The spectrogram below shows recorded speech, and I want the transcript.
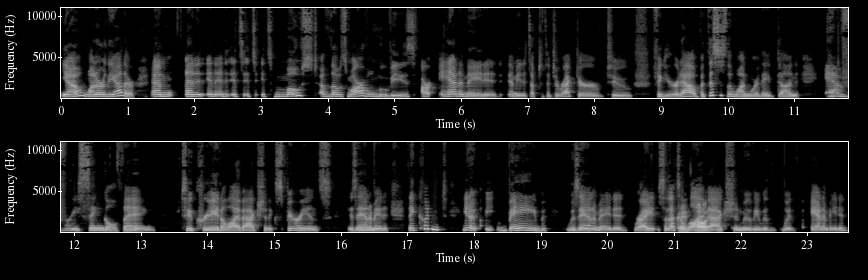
you know one or the other. And and, it, and it's it's it's most of those marvel movies are animated. I mean it's up to the director to figure it out but this is the one where they've done every single thing to create a live action experience is animated. They couldn't, you know, Babe was animated, right? So that's and a live awesome. action movie with with animated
